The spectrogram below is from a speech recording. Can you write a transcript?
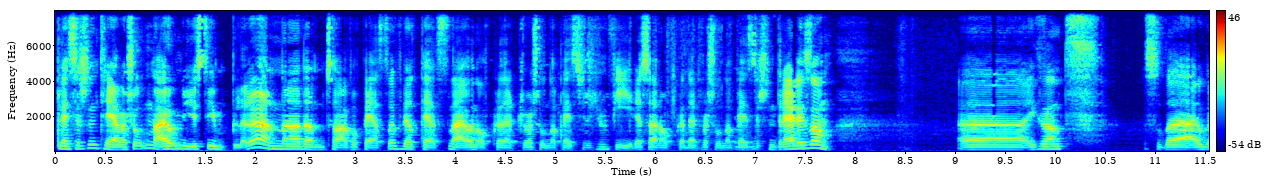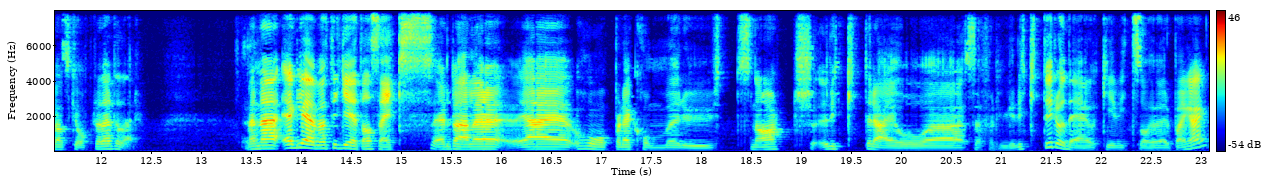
PlayStation 3-versjonen er jo mye simplere enn eh, den som er på PC. Fordi at PC-en er jo en oppgradert versjon av PlayStation 4, så er det en oppgradert versjon av PlayStation 3, liksom. Uh, ikke sant? Så det er jo ganske oppgradert, det der. Men eh, jeg gleder meg til GTA 6, helt ærlig. Jeg håper det kommer ut snart. Rykter er jo uh, selvfølgelig rykter, og det er jo ikke vits å høre på engang.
